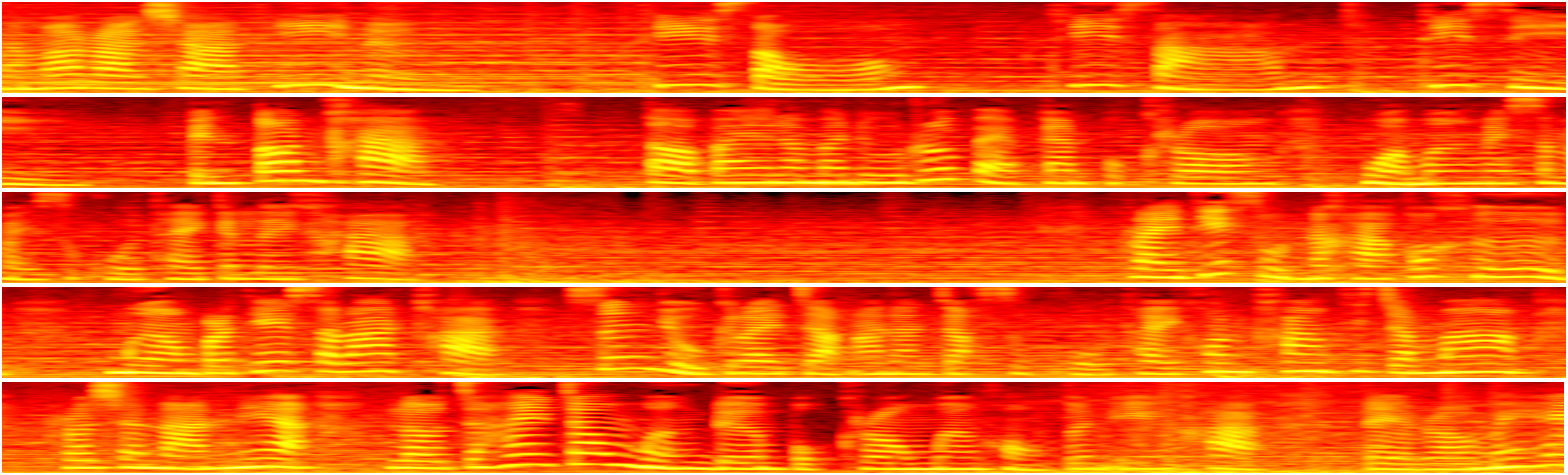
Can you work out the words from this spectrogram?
ธรรมราชาที่หนึ่งที่สองที่สามที่สี่เป็นต้นค่ะ ต่อไปเรามาดูรูปแบบการปกครองหัวเมืองในสมัยสุโขทัยกันเลยค่ะ ไกลที่สุดนะคะก็คือเมืองประเทศสราชค่ะ ซึ่งอยู่ไกลจากอาณาจักรสุโขทัยค่อนข้างที่จะมาก เพราะฉะนั้นเนี่ยเราจะให้เจ้าเมืองเดิมปกครองเมืองของตนเองค่ะ แต่เราไม่ให้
